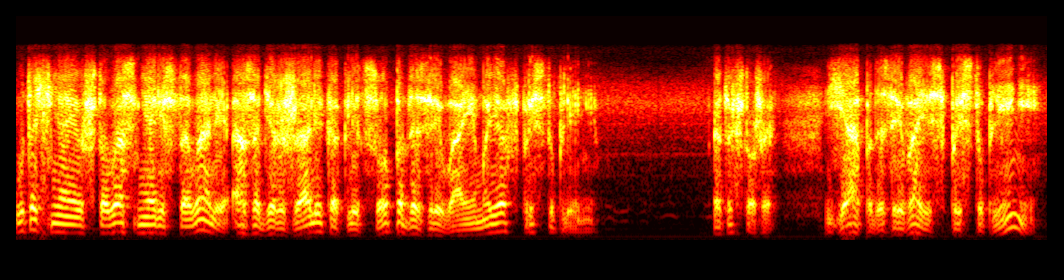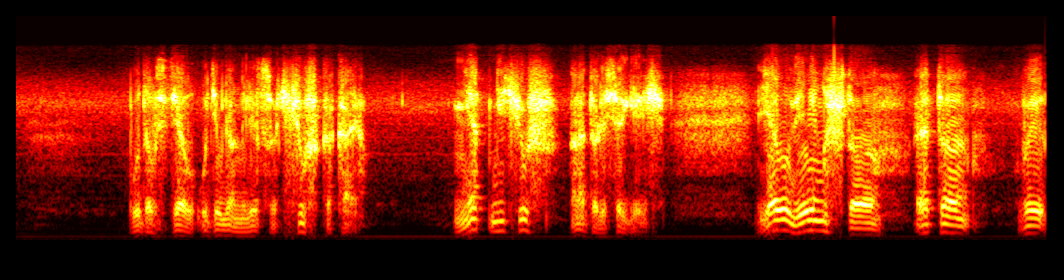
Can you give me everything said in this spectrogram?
Уточняю, что вас не арестовали, а задержали как лицо, подозреваемое в преступлении». «Это что же, я подозреваюсь в преступлении?» Пудов сделал удивленное лицо. «Чушь какая!» «Нет, не чушь, Анатолий Сергеевич. Я уверен, что это вы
